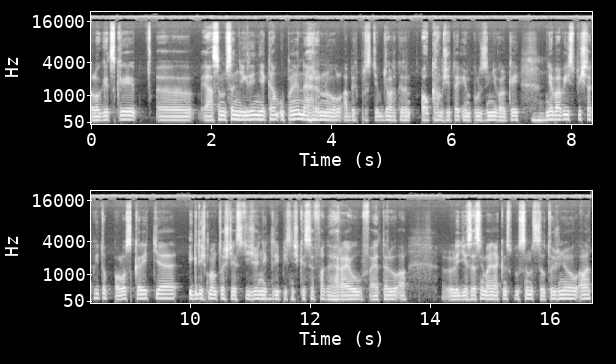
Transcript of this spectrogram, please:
logicky uh, já jsem se nikdy někam úplně nehrnul, abych prostě udělal takový ten okamžitý impulzní velký. Mm. Mě baví spíš takový to poloskrytě, i když mám to štěstí, že některé písničky se fakt hrajou v éteru a lidi se s nimi nějakým způsobem stotožňují, ale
